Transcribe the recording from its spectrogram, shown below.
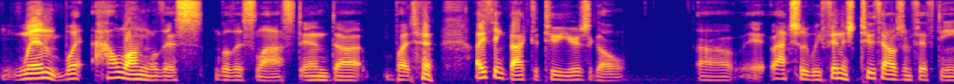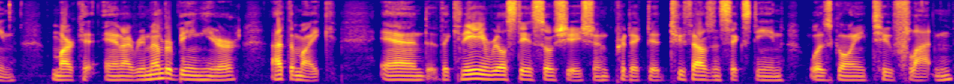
when what how long will this will this last? And uh, but i think back to two years ago uh, it- actually we finished 2015 market and i remember being here at the mic and the canadian real estate association predicted 2016 was going to flatten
